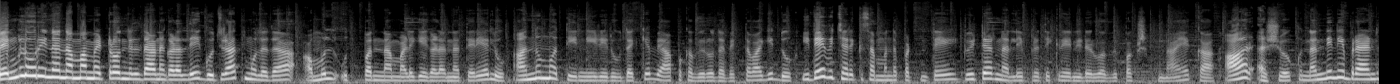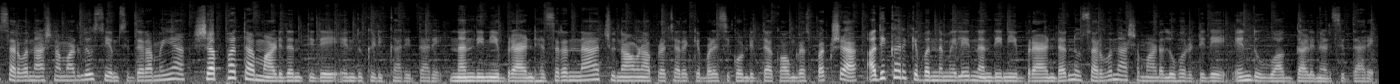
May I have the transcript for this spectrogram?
ಬೆಂಗಳೂರಿನ ನಮ್ಮ ಮೆಟ್ರೋ ನಿಲ್ದಾಣಗಳಲ್ಲಿ ಗುಜರಾತ್ ಮೂಲದ ಅಮುಲ್ ಉತ್ಪನ್ನ ಮಳಿಗೆಗಳನ್ನು ತೆರೆಯಲು ಅನುಮತಿ ನೀಡಿರುವುದಕ್ಕೆ ವ್ಯಾಪಕ ವಿರೋಧ ವ್ಯಕ್ತವಾಗಿದ್ದು, ಇದೇ ವಿಚಾರಕ್ಕೆ ಸಂಬಂಧಪಟ್ಟಂತೆ ಟ್ವಿಟರ್ನಲ್ಲಿ ಪ್ರತಿಕ್ರಿಯೆ ನೀಡಿರುವ ವಿಪಕ್ಷ ನಾಯಕ ಆರ್ ಅಶೋಕ್, ನಂದಿನಿ ಬ್ರ್ಯಾಂಡ್ ಸರ್ವನಾಶನ ಮಾಡಲು ಸಿಎಂ ಸಿದ್ದರಾಮಯ್ಯ ಶಪಥ ಮಾಡಿದಂತಿದೆ ಎಂದು ಕಿಡಿಕಾರಿದ್ದಾರೆ. ನಂದಿನಿ ಬ್ರ್ಯಾಂಡ್ ಹೆಸರನ್ನ ಚುನಾವಣಾ ಪ್ರಚಾರಕ್ಕೆ ಬಳಸಿಕೊಂಡಿದ್ದ ಕಾಂಗ್ರೆಸ್ ಪಕ್ಷ ಅಧಿಕಾರಕ್ಕೆ ಬಂದ ಮೇಲೆ ನಂದಿನಿ ಬ್ರ್ಯಾಂಡ್ ಅನ್ನು ಸರ್ವನಾಶ ಮಾಡಲು ಹೊರಟಿದೆ ಎಂದು ವಾಗ್ದಾಳಿ ನಡೆಸಿದ್ದಾರೆ.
